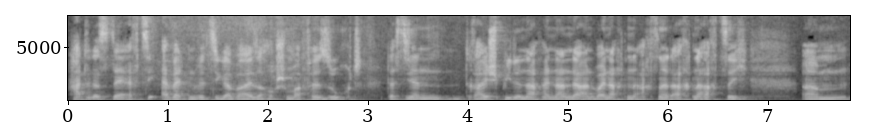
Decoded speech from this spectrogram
hatte das der FC Everton witzigerweise auch schon mal versucht, dass die dann drei Spiele nacheinander an Weihnachten 1888 ähm,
